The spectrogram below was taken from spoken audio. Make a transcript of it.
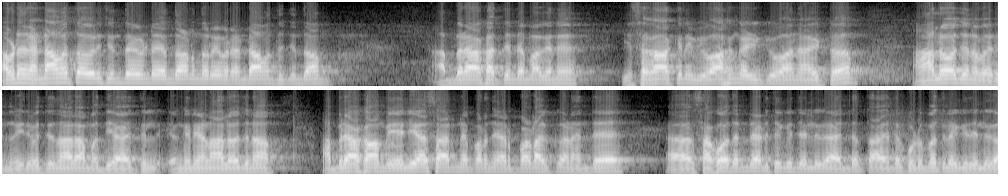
അവിടെ രണ്ടാമത്തെ ഒരു ചിന്തയുണ്ട്. എന്താണെന്ന് പറയുമ്പോൾ രണ്ടാമത്തെ ചിന്ത അബ്രാഹത്തിന്റെ മകന് ഇസഹാക്കിന് വിവാഹം കഴിക്കുവാനായിട്ട് ആലോചന വരുന്നു. ഇരുപത്തിനാലാം അധ്യായത്തിൽ എങ്ങനെയാണ് ആലോചന? അബ്രാഹാം ഏലിയാസാറിനെ പറഞ്ഞ് ഏർപ്പാടാക്കുകയാണ്. എന്റെ സഹോദരന്റെ അടുത്തേക്ക് ചെല്ലുക എന്റെ എന്റെ കുടുംബത്തിലേക്ക് ചെല്ലുക.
